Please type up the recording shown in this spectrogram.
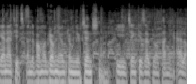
Genetics. Będę wam ogromnie, ogromnie wdzięczny. I dzięki za oglądanie. Elo.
